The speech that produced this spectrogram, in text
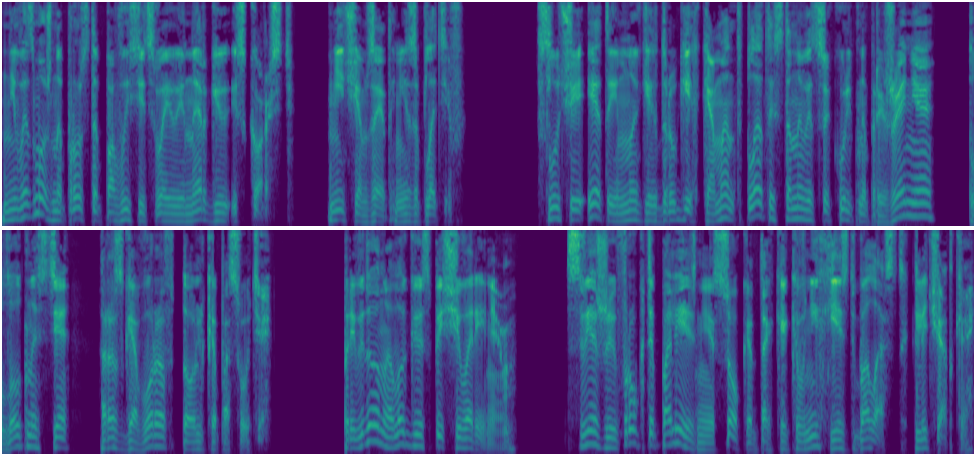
Невозможно просто повысить свою энергию и скорость, ничем за это не заплатив. В случае этой и многих других команд платой становится культ напряжения, плотности, разговоров только по сути. Приведу аналогию с пищеварением. Свежие фрукты полезнее сока, так как в них есть балласт, клетчатка.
